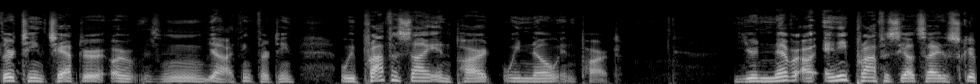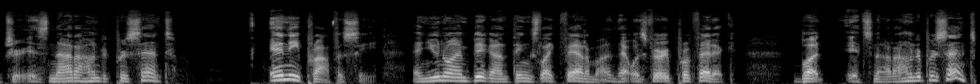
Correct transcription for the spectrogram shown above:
13th chapter, or mm, yeah, I think 13. We prophesy in part, we know in part. You're never, uh, any prophecy outside of Scripture is not 100%. Any prophecy. And you know I'm big on things like Fatima, and that was very prophetic. But it's not 100%.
